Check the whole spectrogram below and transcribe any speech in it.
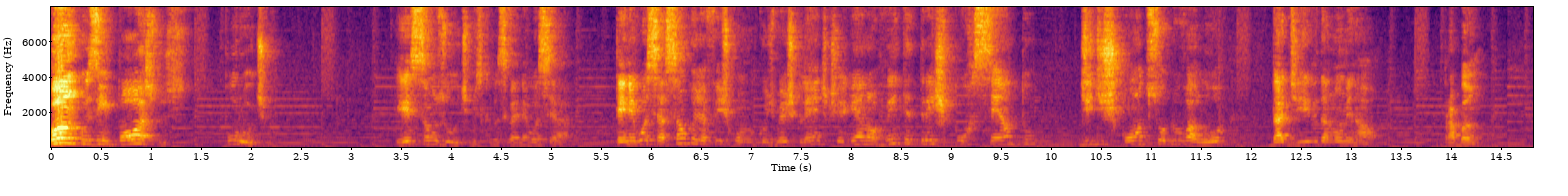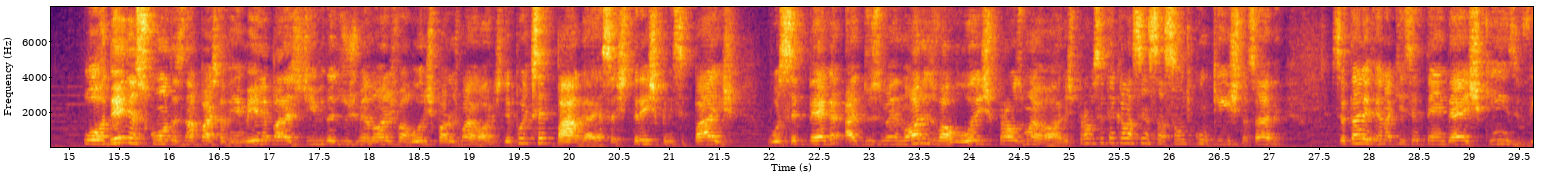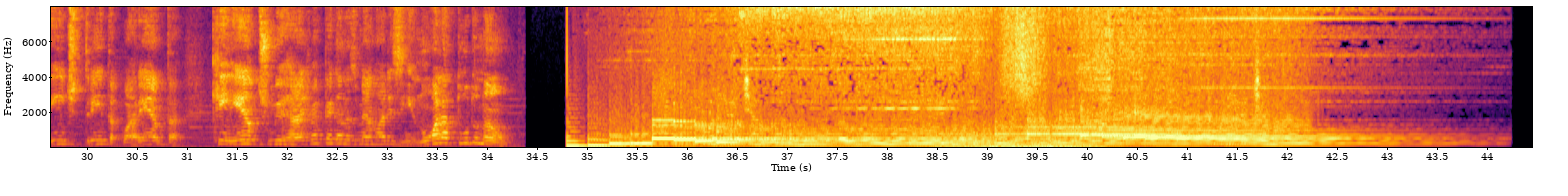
Bancos impostos, por último. Esses são os últimos que você vai negociar. Tem negociação que eu já fiz com, com os meus clientes que cheguei a 93% de desconto sobre o valor da dívida nominal para banco. Ordene as contas na pasta vermelha para as dívidas dos menores valores para os maiores. Depois que você paga essas três principais, você pega a dos menores valores para os maiores, para você ter aquela sensação de conquista, sabe? Você está devendo aqui, você tem 10, 15, 20, 30, 40, 500 mil reais, vai pegando as menorzinhas. Não olha tudo não.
